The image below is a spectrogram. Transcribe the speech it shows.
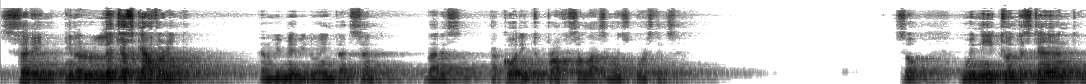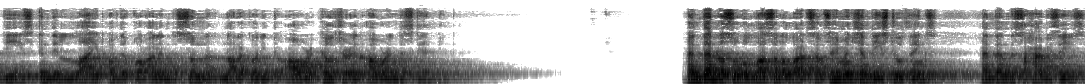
sitting in a religious gathering and we may be doing that sin that is, according to Prophet ﷺ, is worse than sin. So we need to understand these in the light of the Quran and the Sunnah, not according to our culture and our understanding. And then Rasulullah sallallahu alaihi wasallam, so he mentioned these two things, and then the Sahabi says,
